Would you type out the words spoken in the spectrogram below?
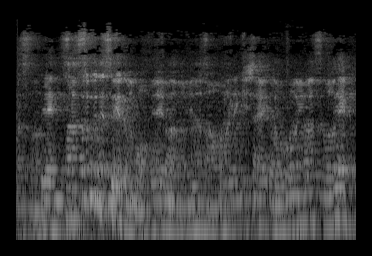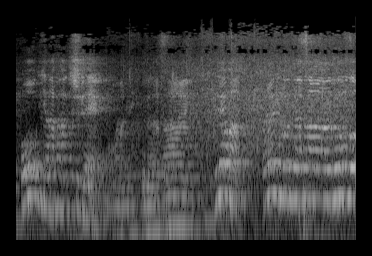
ますので早速ですけれども、メンバーの皆さんをお招きしたいと思いますので、大きな拍手でお招きください。では、最後の皆さん、どうぞ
